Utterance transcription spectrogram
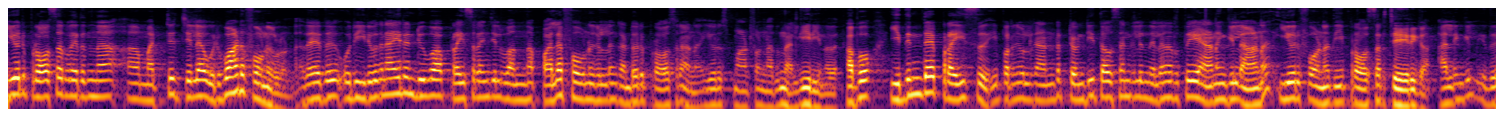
ഈ ഒരു പ്രോസർ വരുന്ന മറ്റ് ചില ഒരുപാട് ഫോണുകളുണ്ട് അതായത് ഒരു ഇരുപതിനായിരം രൂപ പ്രൈസ് റേഞ്ചിൽ വന്ന പല ഫോണുകളിലും കണ്ട ഒരു പ്രോസറാണ് ഈ ഒരു സ്മാർട്ട് ഫോൺ അത് നൽകിയിരിക്കുന്നത്. അപ്പോൾ ഇതിന്റെ പ്രൈസ് ഈ പറഞ്ഞ പോലെ രണ്ട് ട്വന്റി തൗസൻഡിൽ നിലനിർത്തുകയാണെങ്കിലാണ് ഈ ഒരു ഫോണിനകത്ത് ഈ പ്രോസർ ചേരുക. അല്ലെങ്കിൽ ഇത്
